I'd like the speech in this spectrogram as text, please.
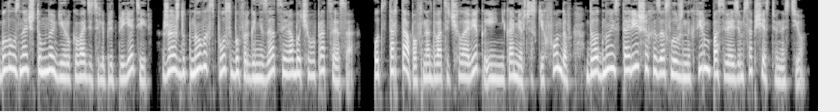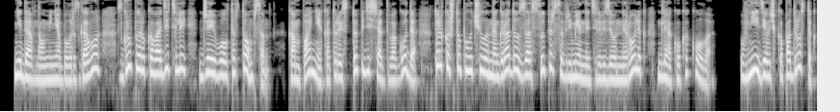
было узнать, что многие руководители предприятий жаждут новых способов организации рабочего процесса. От стартапов на 20 человек и некоммерческих фондов до одной из старейших и заслуженных фирм по связям с общественностью. Недавно у меня был разговор с группой руководителей Джей Уолтер Томпсон, компания, которой 152 года только что получила награду за суперсовременный телевизионный ролик для Coca-Cola. В ней девочка-подросток,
